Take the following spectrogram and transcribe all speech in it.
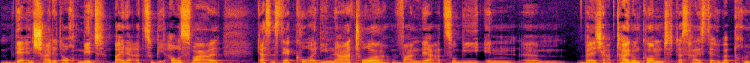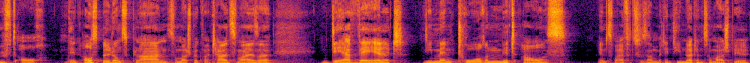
der entscheidet auch mit bei der Azubi-Auswahl. Das ist der Koordinator, wann der Azubi in ähm, welche Abteilung kommt. Das heißt, der überprüft auch den Ausbildungsplan, zum Beispiel quartalsweise. Der wählt die Mentoren mit aus im Zweifel zusammen mit den Teamleitern zum Beispiel,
